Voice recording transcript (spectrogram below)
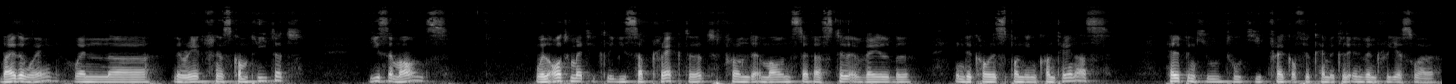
By the way, when uh, the reaction is completed, these amounts will automatically be subtracted from the amounts that are still available in the corresponding containers, helping you to keep track of your chemical inventory as well.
